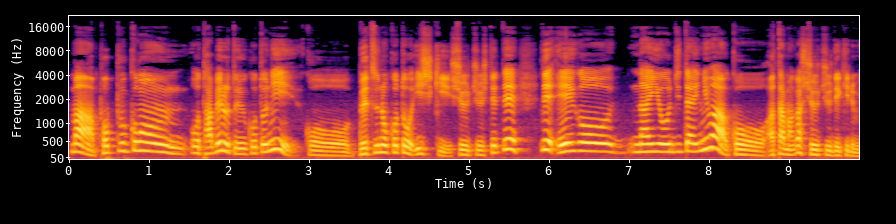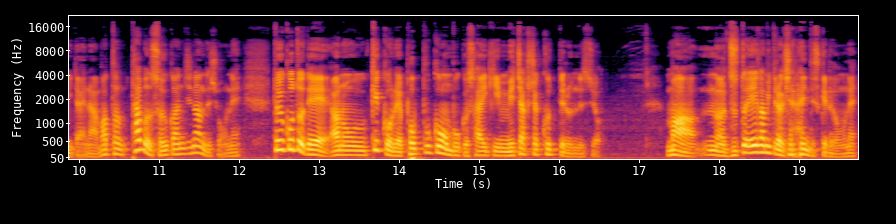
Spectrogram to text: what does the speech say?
まあ、ポップコーンを食べるということに、こう、別のことを意識、集中してて、で、英語内容自体には、こう、頭が集中できるみたいな、また、多分そういう感じなんでしょうね。ということで、あの、結構ね、ポップコーン僕最近めちゃくちゃ食ってるんですよ。まあ、ずっと映画見てるわけじゃないんですけれどもね。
